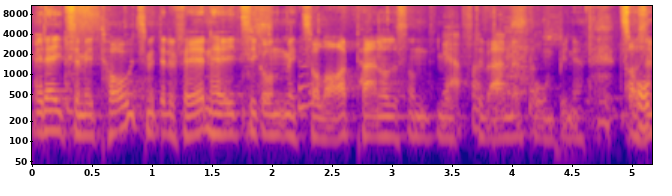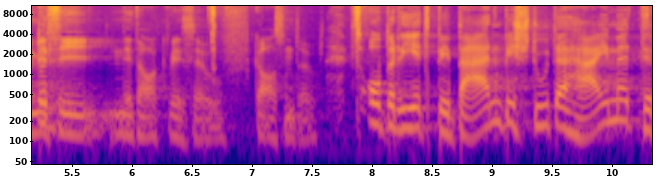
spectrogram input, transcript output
Wir heizen mit Holz, mit einer Fernheizung und mit Solarpanels und mit ja, Wärmepumpen. Also wir sind nicht angewiesen auf Gas und Öl. Das Oberried bei Bern bist du daheim, der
